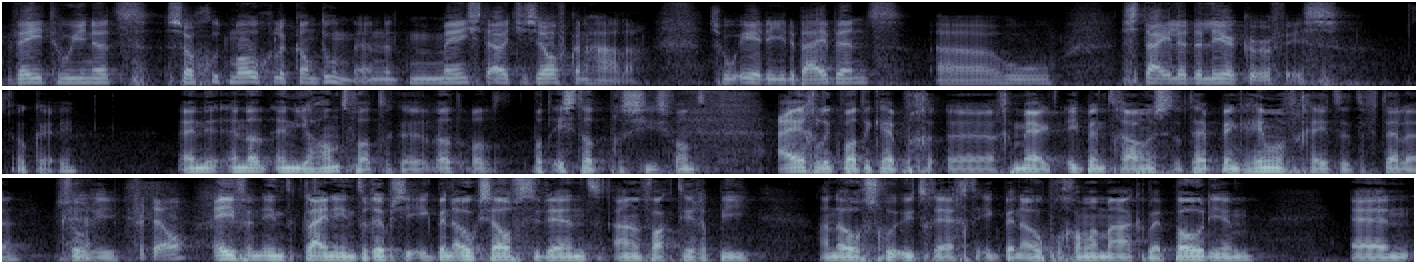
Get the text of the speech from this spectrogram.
weet hoe je het zo goed mogelijk kan doen en het meeste uit jezelf kan halen. Dus hoe eerder je erbij bent, uh, hoe steiler de leercurve is. Oké. Okay. En, en, dat, en die handvatten, wat, wat, wat is dat precies? Want eigenlijk wat ik heb uh, gemerkt, ik ben trouwens, dat heb, ben ik helemaal vergeten te vertellen. Sorry. Vertel. Even een kleine interruptie. Ik ben ook zelf student aan vaktherapie aan de Hogeschool Utrecht. Ik ben ook programmamaker bij Podium. En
